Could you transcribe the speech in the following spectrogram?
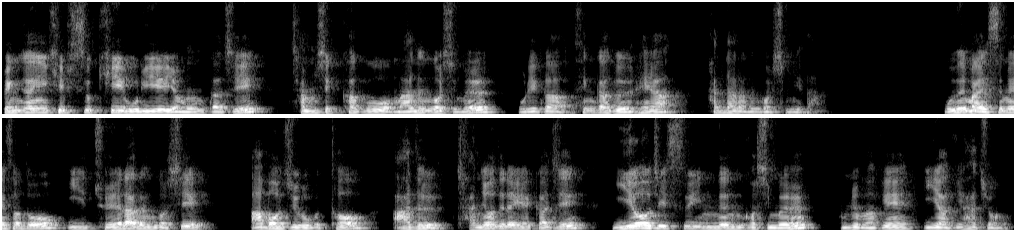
굉장히 깊숙이 우리의 영혼까지 잠식하고 많은 것임을 우리가 생각을 해야 한다라는 것입니다. 오늘 말씀에서도 이 죄라는 것이 아버지로부터 아들, 자녀들에게까지 이어질 수 있는 것임을 분명하게 이야기하죠.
